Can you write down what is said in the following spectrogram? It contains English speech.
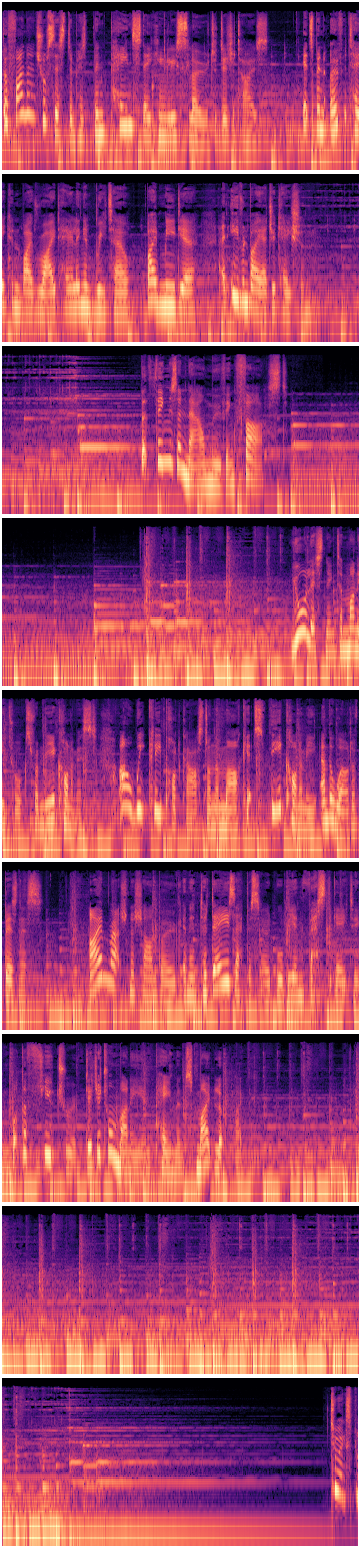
The financial system has been painstakingly slow to digitise. It's been overtaken by ride hailing and retail, by media, and even by education. But things are now moving fast. You're listening to Money Talks from The Economist, our weekly podcast on the markets, the economy, and the world of business. I'm Rachna Shanbhogue, and in today's episode, we'll be investigating what the future of digital money and payments might look like.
